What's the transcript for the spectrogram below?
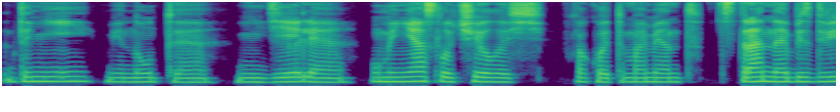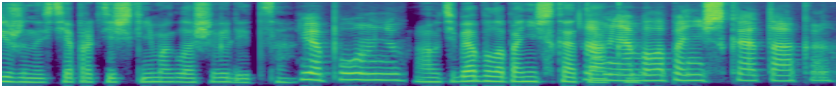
дни, минуты, недели. У меня случилось в какой-то момент странная обездвиженность, я практически не могла шевелиться. Я помню. А у тебя была паническая А атака. у меня была паническая атака.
